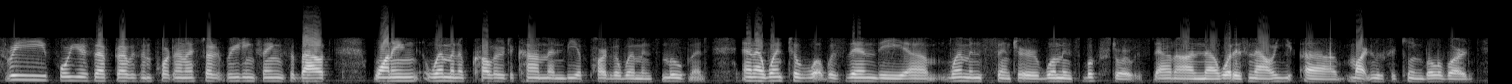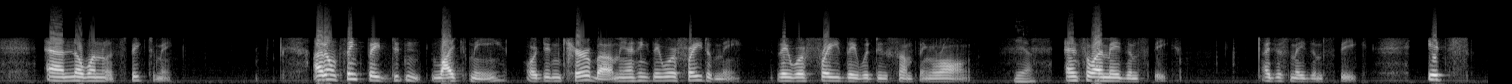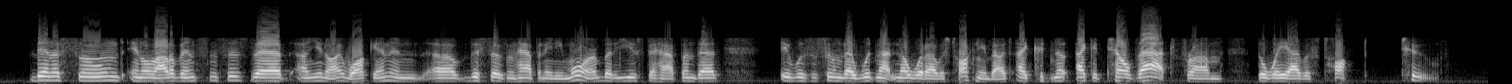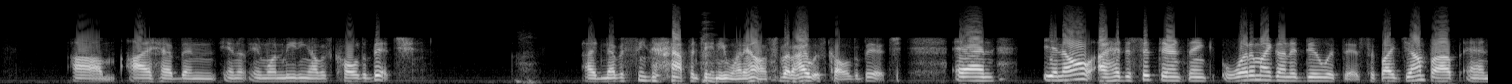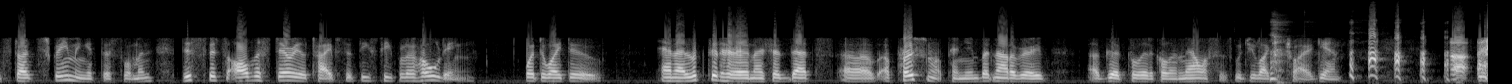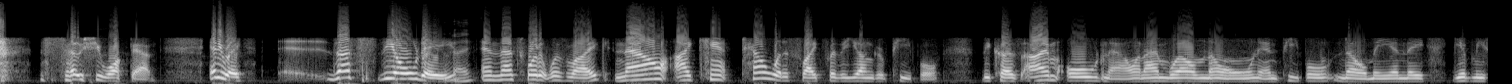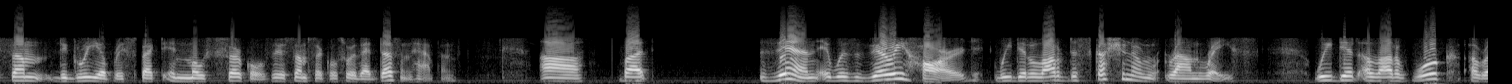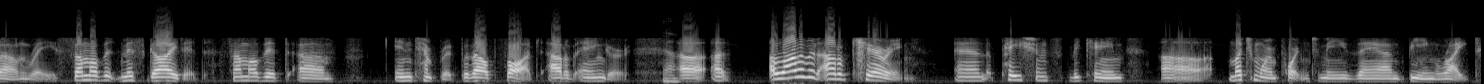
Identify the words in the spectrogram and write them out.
three, four years after I was in Portland, I started reading things about wanting women of color to come and be a part of the women's movement. And I went to what was then the um, Women's Center Women's Bookstore. It was down on uh, what is now uh, Martin Luther King Boulevard, and no one would speak to me. I don't think they didn't like me or didn't care about me. I think they were afraid of me. They were afraid they would do something wrong. Yeah. And so I made them speak. I just made them speak. It's been assumed in a lot of instances that uh, you know I walk in and uh, this doesn't happen anymore, but it used to happen that it was assumed I would not know what I was talking about. I could know, I could tell that from the way I was talked to. Um, I have been in a, in one meeting. I was called a bitch. I'd never seen it happen to anyone else, but I was called a bitch, and you know, I had to sit there and think, what am I going to do with this? If I jump up and start screaming at this woman, this fits all the stereotypes that these people are holding. What do I do? And I looked at her and I said, that's uh, a personal opinion, but not a very uh, good political analysis. Would you like to try again? uh, so she walked out. Anyway, uh, that's the old days, Okay. and that's what it was like. Now I can't tell what it's like for the younger people because I'm old now and I'm well known and people know me and they give me some degree of respect in most circles. There's some circles where that doesn't happen. Uh, but then it was very hard. We did a lot of discussion around race. We did a lot of work around race. Some of it misguided, some of it um, intemperate, without thought, out of anger. Yeah. Uh, a, a lot of it out of caring and patience became uh, much more important to me than being right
